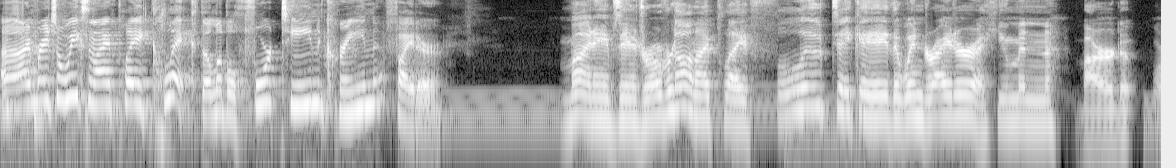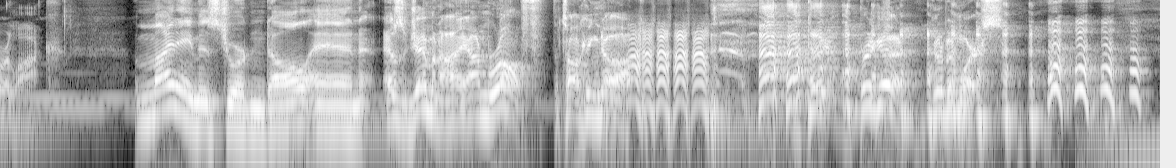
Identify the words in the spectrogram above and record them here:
I'm Rachel Weeks, and I play Klik, the level 14 Kreen Fighter. My name's Andrew Ovredahl, and I play Flute, aka the Wind Rider, a human bard warlock. My name is Jordan Doll, and as a Gemini, I'm Rolf, the talking dog. pretty, pretty good. Could have been worse.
